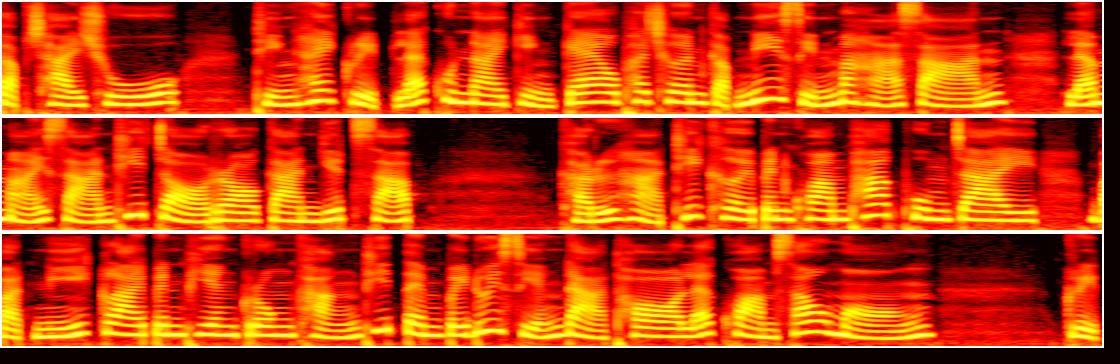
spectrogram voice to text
กับชายชู้ ทิ้งให้กริดและคุณนายกิ่งแก้วเผชิญกับหนี้สินมหาศาล และหมายสารที่จ่อรอการยึดทรัพย์คฤหาสน์ที่เคยเป็นความภาคภูมิใจ บัดนี้กลายเป็นเพียงกรงขังที่เต็มไปด้วยเสียงด่าทอและความเศร้าหมอง กริด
